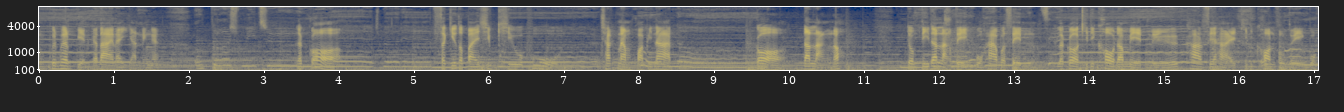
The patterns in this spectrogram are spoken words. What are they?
ำเพื่อนๆเปลี่ยนก็ได้นะอีกอันหนึ่งนะแล้วก็สกิลต่อไปชิปคิวผู้ชักนำความพินาศก็ด้านหลังเนาะโจมตีด้านหลังตัวเองบวก 5%แล้วก็คิติคอลดาเมจหรือค่าเสียหายคิติคอนของตัวเองบวก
